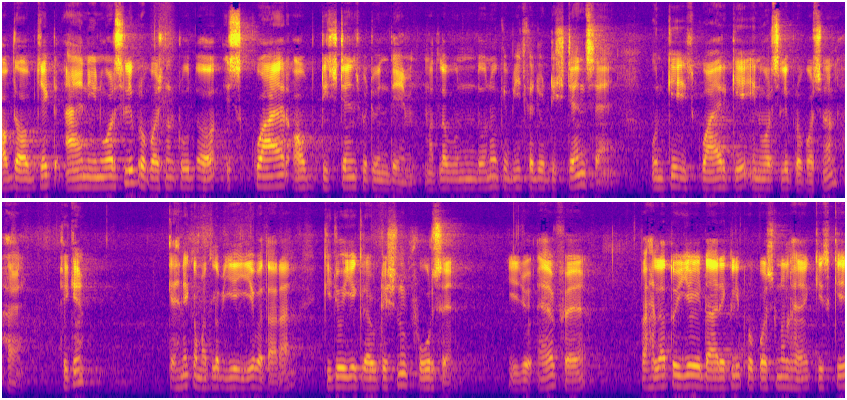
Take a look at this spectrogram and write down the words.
of the object and universally proportional to the square of distance between them मतलब उन दोनों के बीच का जो डिस्टेंस है, उनके स्क्वायर के इन्वर्सली प्रोपोर्शनल है। ठीक है? कहने का मतलब ये ये बता रहा है कि जो ये ग्रेविटेशनल फोर्स है, ये जो एफ़ है, पहला तो ये डायरेक्टली प्रोपोर्शनल है किसके?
